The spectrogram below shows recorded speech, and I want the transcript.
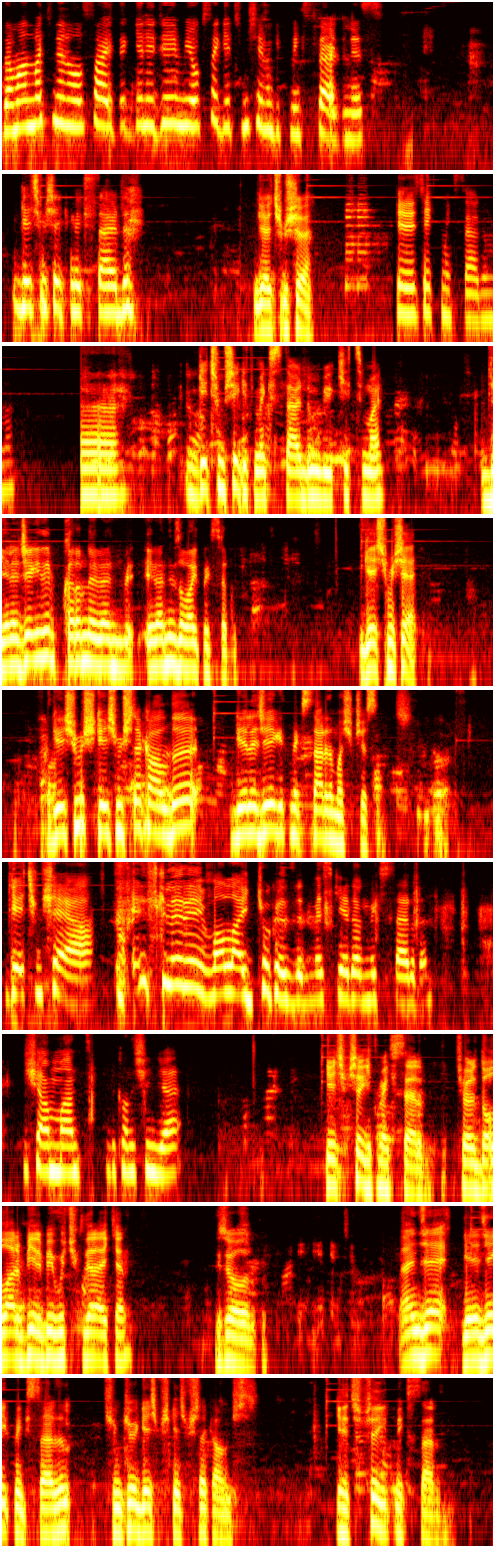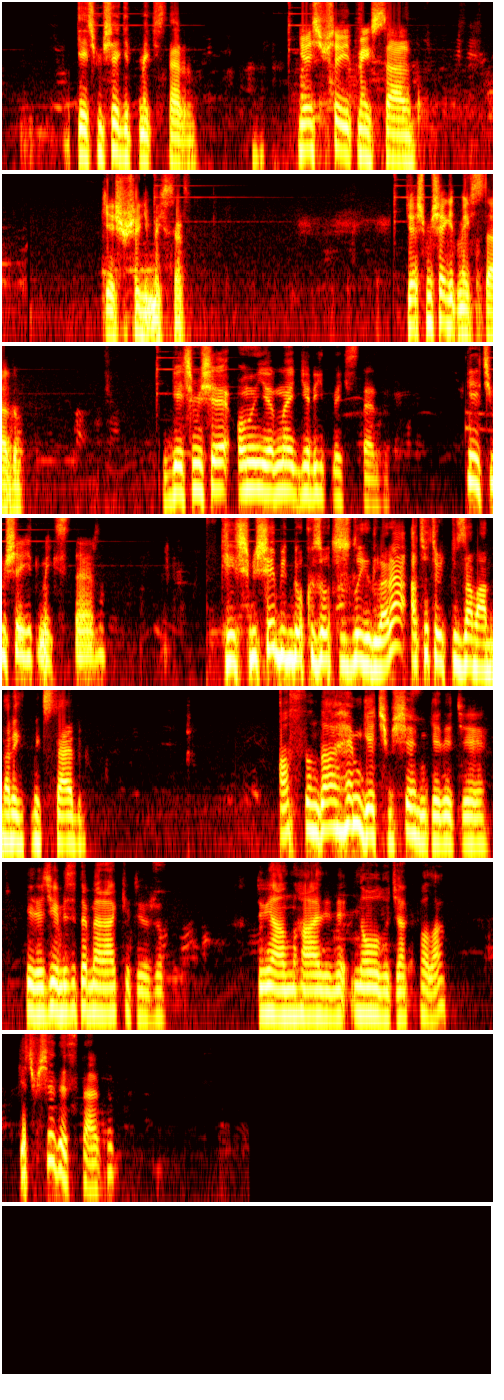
Zaman makinen olsaydı geleceğe mi yoksa geçmişe mi gitmek isterdiniz? Geçmişe gitmek isterdim. Geçmişe. Gelecek gitmek isterdim ben. Geçmişe gitmek isterdim büyük ihtimal. Geleceğe gidip karımla evlen, evlendiğim zaman gitmek isterdim. Geçmişe. Geçmiş geçmişte kaldı. Geleceğe gitmek isterdim açıkçası. Geçmişe ya. Eskileri vallahi çok özledim. Eskiye dönmek isterdim. Şu an mantıklı konuşunca. Geçmişe gitmek isterdim. Şöyle dolar bir, bir buçuk lirayken güzel olurdu. Bence geleceğe gitmek isterdim. Çünkü geçmiş geçmişte kalmış. Geçmişe gitmek isterdim. Geçmişe gitmek isterdim. Geçmişe gitmek isterdim. Geçmişe gitmek isterdim. Geçmişe gitmek isterdim. Geçmişe onun yerine geri gitmek isterdim. Geçmişe gitmek isterdim. Geçmişe 1930'lu yıllara Atatürk'lü zamanlara gitmek isterdim. Aslında hem geçmişe hem geleceğe. Geleceğimizi de merak ediyorum. Dünyanın halini ne olacak falan. Geçmişe de isterdim.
